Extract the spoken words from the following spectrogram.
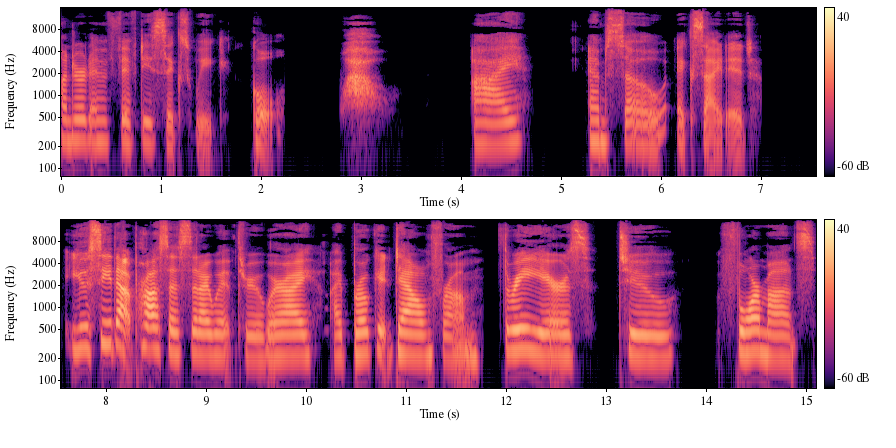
156 week goal. Wow. I am so excited. You see that process that I went through where I, I broke it down from three years to four months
